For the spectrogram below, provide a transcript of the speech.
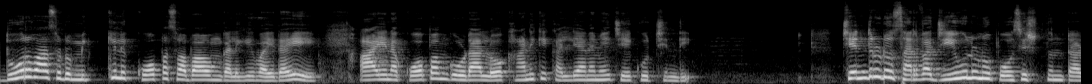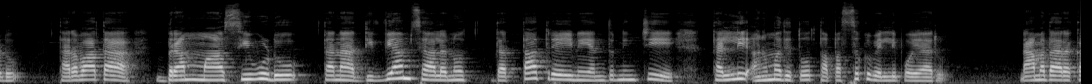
దూర్వాసుడు మిక్కిలి కోప స్వభావం కలిగి వైడై ఆయన కోపం కూడా లోకానికి కళ్యాణమే చేకూర్చింది. చంద్రుడు సర్వజీవులను పోషిస్తుంటాడు. తర్వాత బ్రహ్మ శివుడు తన దివ్యాంశాలను దత్తాత్రేయుని ఎందు నుంచి తల్లి అనుమతితో తపస్సుకు వెళ్ళిపోయారు. నామధారక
